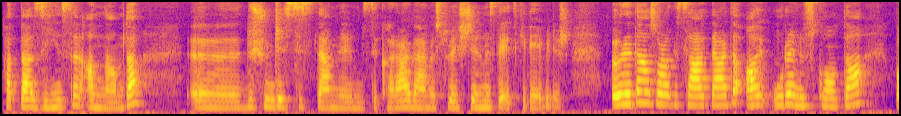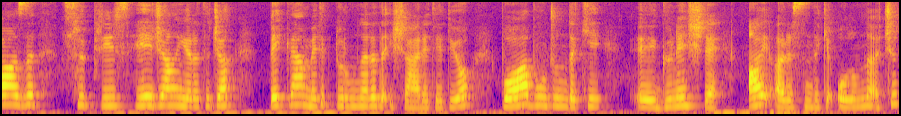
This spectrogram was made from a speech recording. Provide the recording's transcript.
Hatta zihinsel anlamda e, düşünce sistemlerimizi, karar verme süreçlerimizi de etkileyebilir. Öğleden sonraki saatlerde Ay Uranüs kontağı bazı sürpriz, heyecan yaratacak beklenmedik durumlara da işaret ediyor. Boğa burcundaki e, Güneşle Ay arasındaki olumlu açı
